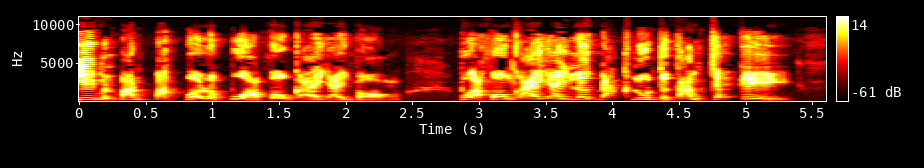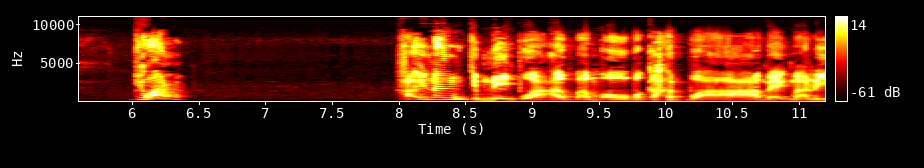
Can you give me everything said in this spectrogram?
យាយមិនបានប៉ះពាល់ដល់ពួកអាហ្វូងក្អែកឯងផងពួកអាហ្វូងក្អែកឯងលើកដាក់ខ្លួនទៅតាមចិត្តគេយល់ហើយនឹងជំនាញពួកអា MMO បង្កើតពួកអា Make Money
